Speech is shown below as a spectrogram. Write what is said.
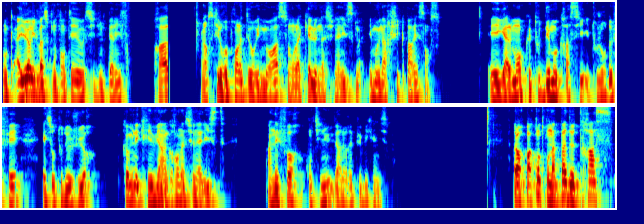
Donc ailleurs, il va se contenter aussi d'une périphrase lorsqu'il reprend la théorie de Maurras selon laquelle le nationalisme est monarchique par essence, et également que toute démocratie est toujours de fait et surtout de jure, comme l'écrivait un grand nationaliste, un effort continu vers le républicanisme. Alors par contre, on n'a pas de traces.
